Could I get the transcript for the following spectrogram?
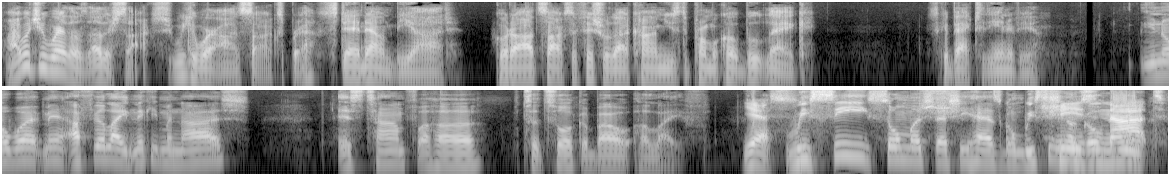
Why would you wear those other socks? We could wear odd socks, bruh. Stand out and be odd. Go to oddsoxofficial.com, use the promo code bootleg. Let's get back to the interview. You know what, man? I feel like Nicki Minaj. It's time for her to talk about her life. Yes. We see so much that she has going. We see She's her go through not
